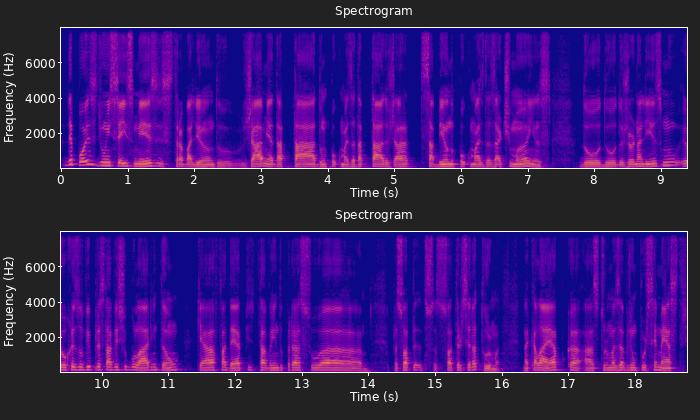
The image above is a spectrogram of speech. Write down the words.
depois de uns seis meses trabalhando, já me adaptado, um pouco mais adaptado, já sabendo um pouco mais das artimanhas do, do, do jornalismo, eu resolvi prestar vestibular, então, que a FADEP estava indo para a sua, sua, sua terceira turma. Naquela época, as turmas abriam por semestre.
